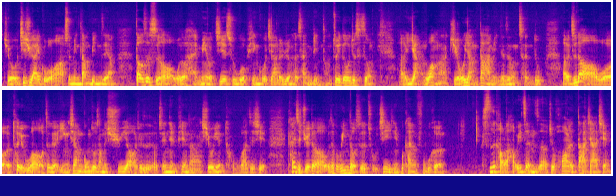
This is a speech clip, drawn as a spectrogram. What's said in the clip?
就继续爱国啊，顺便当兵这样。到这时候，我都还没有接触过苹果家的任何产品啊，最多就是这种，呃，仰望啊，久仰大名的这种程度。呃，直到我退伍后，这个影像工作上的需要，就是剪剪片啊、修演图啊这些，开始觉得我这个 Windows 的主机已经不堪负荷。思考了好一阵子啊，就花了大价钱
